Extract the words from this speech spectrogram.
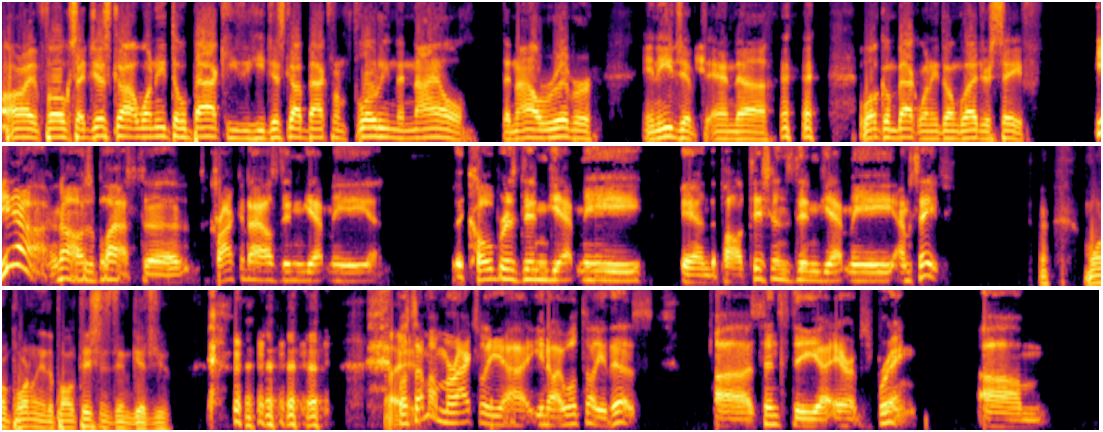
All right, folks. I just got Juanito back. He he just got back from floating the Nile, the Nile River in Egypt. And uh welcome back, Juanito. I'm glad you're safe. Yeah, no, it was a blast. Uh, the crocodiles didn't get me, and the cobras didn't get me, and the politicians didn't get me. I'm safe. More importantly, the politicians didn't get you. well, some of them are actually, uh, you know, I will tell you this: uh, since the uh, Arab Spring, um,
